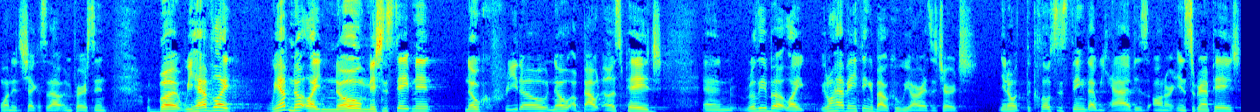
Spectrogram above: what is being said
wanted to check us out in person. But we have like we have no like no mission statement, no credo, no about us page, and really about like we don't have anything about who we are as a church. You know, the closest thing that we have is on our Instagram page,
